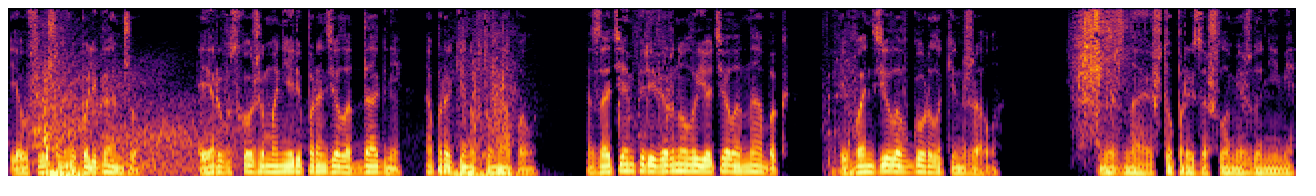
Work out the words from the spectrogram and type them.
Я услышал в полиганджу. Эйр в схожей манере пронзила Дагни, опрокинув ту на пол. Затем перевернул ее тело на бок и вонзила в горло кинжала. Не знаю, что произошло между ними.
